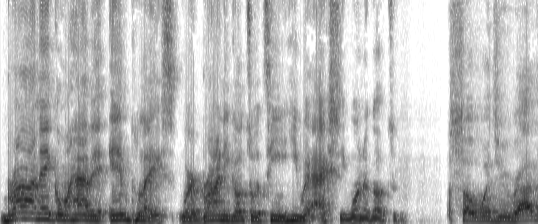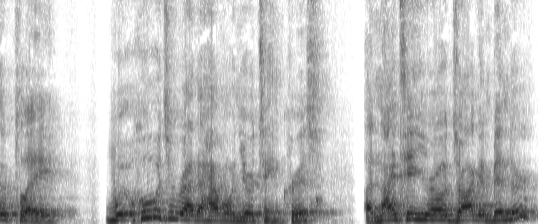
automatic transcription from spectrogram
Bron ain't gonna have it in place where Bronny go to a team he would actually want to go to, So would you rather play? wh- Who would you rather have on your team, Chris? A 19 year old Dragan Bender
